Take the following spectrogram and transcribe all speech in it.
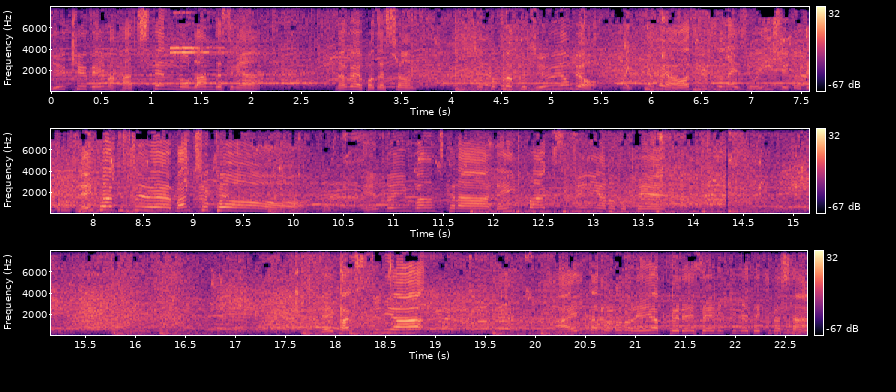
琉球が今8点のランですが名古屋ポゼッション。ショットクロック14秒。はい。名古屋慌てる必要ないですよ。いいシュート打ててますレイパークスバンクショット。エンドインバウンズからレイパークスジュニアの得点レイパークスジュニア。空いたところレイアップ冷静に決めてきました。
